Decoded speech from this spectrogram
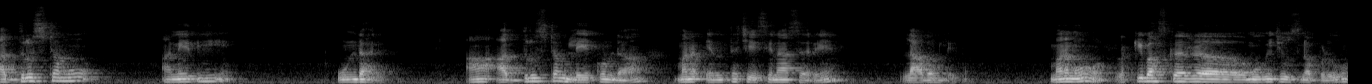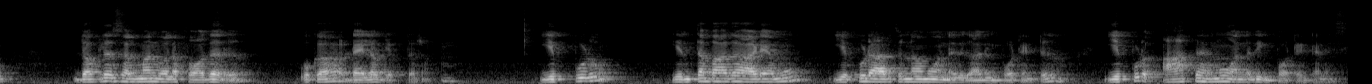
అదృష్టము అనేది ఉండాలి. ఆ అదృష్టం లేకుండా మనం ఎంత చేసినా సరే లాభం లేదు. మనము లక్కీ భాస్కర్ మూవీ చూసినప్పుడు డాక్టర్ సల్మాన్ వాళ్ళ ఫాదర్ ఒక డైలాగ్ చెప్తారు. ఎప్పుడు ఎంత బాగా ఆడాము ఎప్పుడు ఆడుతున్నాము అన్నది కాదు ఇంపార్టెంట్ ఎప్పుడు ఆపాము అన్నది ఇంపార్టెంట్ అనేసి.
